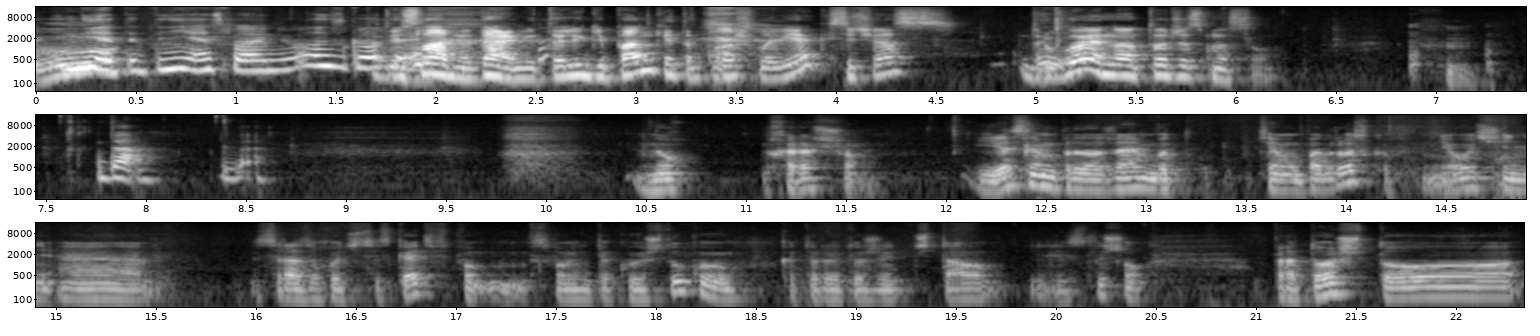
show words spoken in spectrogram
Нет, это не я вспомнила с То есть, ладно, да, металюги панки это прошлый век, сейчас другое, но тот же смысл. Да, да. Ну, хорошо. Если мы продолжаем вот тему подростков, мне очень э, сразу хочется сказать, вспом- вспомнить такую штуку, которую я тоже читал или слышал, про то, что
